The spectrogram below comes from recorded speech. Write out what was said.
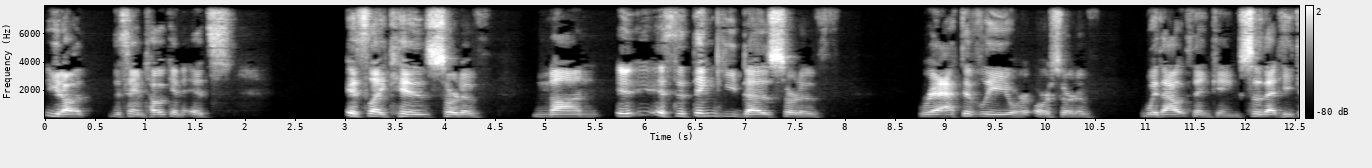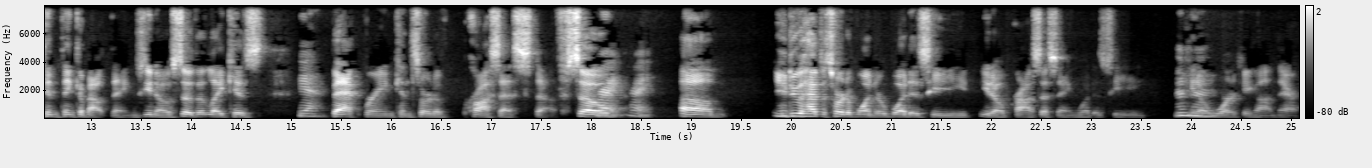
you know the same token it's it's like his sort of non it, it's the thing he does sort of reactively or or sort of without thinking so that he can think about things you know so that like his yeah. back brain can sort of process stuff. So right right. um you do have to sort of wonder what is he you know processing? What is he you know Mhm. working on there?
